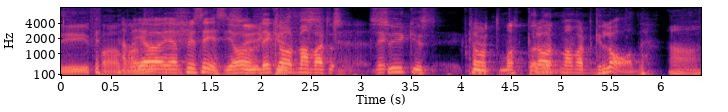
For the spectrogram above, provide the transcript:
Det är fan... Ja, jag, jag, precis, jag, det är klart man vart... Det, Psykiskt klart, utmattad. klart man vart glad. Ja.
